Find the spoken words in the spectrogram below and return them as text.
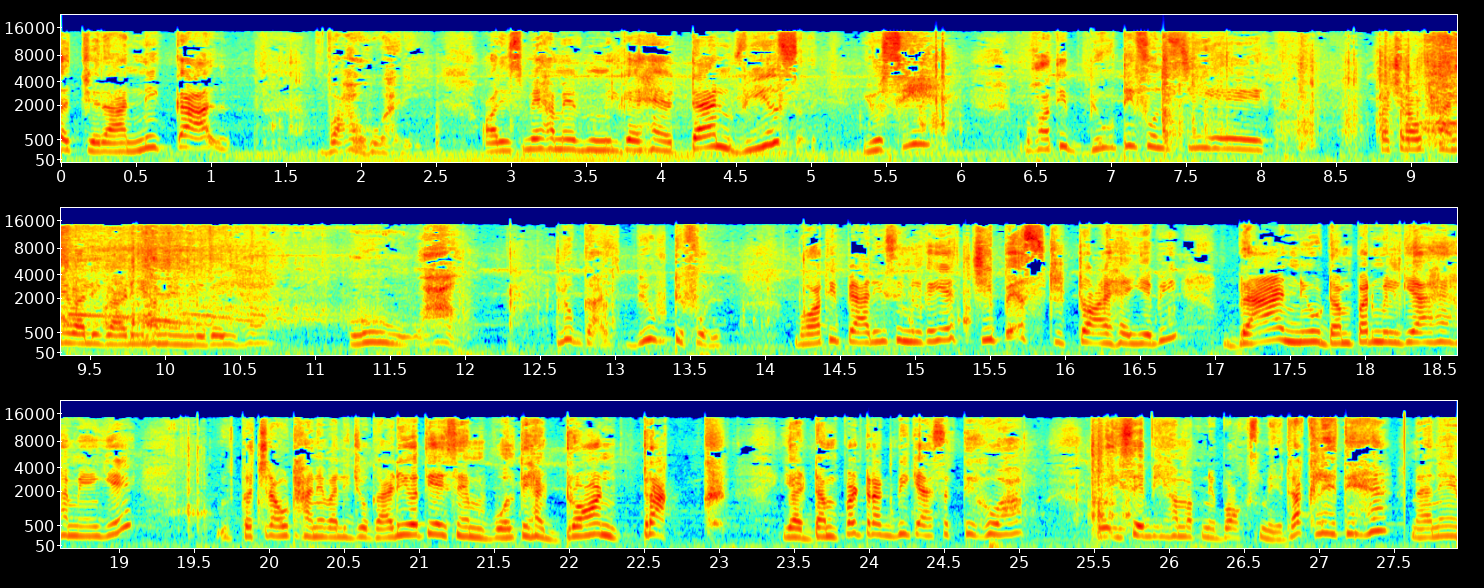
कचरा निकाल। वाह गाड़ी और इसमें हमें मिल गए हैं टेन व्हील्स यू सी बहुत ही ब्यूटीफुल सी एक कचरा उठाने वाली गाड़ी हमें मिल गई है। वाह लुक गाइस ब्यूटीफुल बहुत ही प्यारी सी मिल गई है। चीपेस्ट टॉय है ये भी। ब्रांड न्यू डंपर मिल गया है हमें ये। कचरा उठाने वाली जो गाड़ी होती है, इसे हम बोलते हैं ड्रॉन ट्रक या डंपर ट्रक भी कह सकते हो आप। तो इसे भी हम अपने बॉक्स में रख लेते हैं। मैंने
